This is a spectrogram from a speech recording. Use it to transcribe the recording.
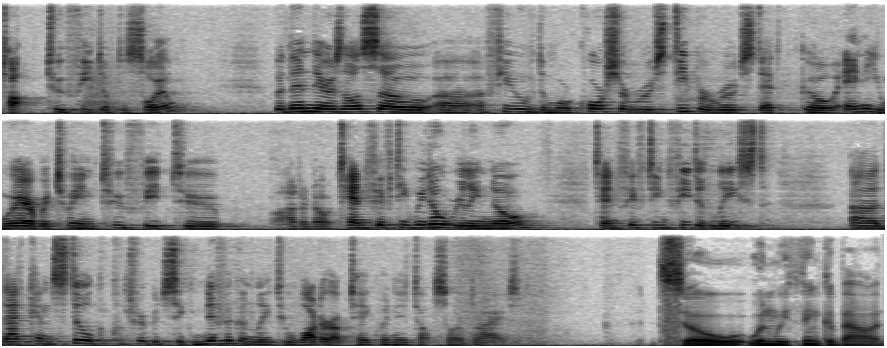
top two feet of the soil. But then there's also uh, a few of the more coarser roots, deeper roots that go anywhere between two feet to, I don't know, 10, 15, we don't really know, 10, 15 feet at least, uh, that can still contribute significantly to water uptake when the topsoil dries. So, when we think about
